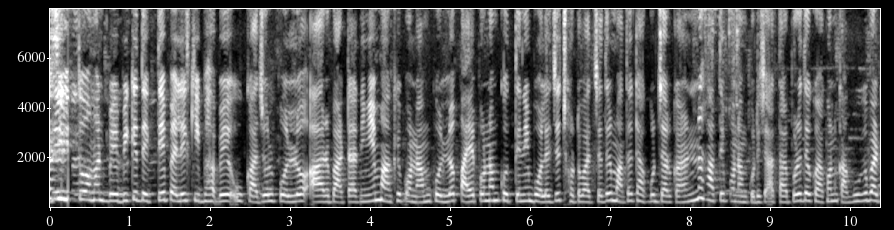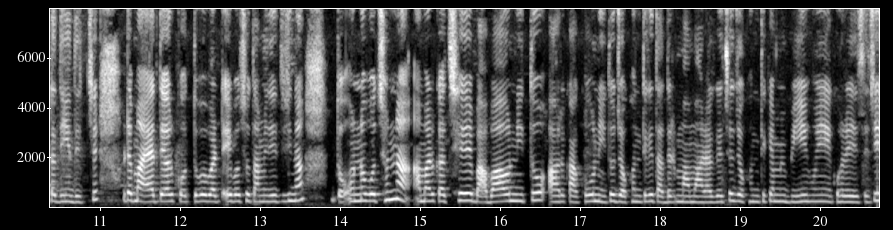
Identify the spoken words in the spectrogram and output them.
আসি। তো আমার বেবিকে দেখতে পেলে কীভাবে ও কাজল পরলো আর বাটা নিয়ে মাকে প্রণাম করল। পায়ে প্রণাম করতে নিয়ে বলে যে ছোট বাচ্চাদের মাথায় ঠাকুর যার কারণে না হাতে প্রণাম করেছে। আর তারপরে দেখো এখন কাকুকে বাটা দিয়ে দিচ্ছে। ওটা মায়া দেওয়ার কর্তব্য বাট এবছর তো আমি দিচ্ছি না। তো অন্য বছর না আমার কাছে বাবাও নিত আর কাকুও নিত। যখন থেকে তাদের মা মারা গেছে যখন থেকে আমি বিয়ে হয়ে এ ঘরে এসেছি।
